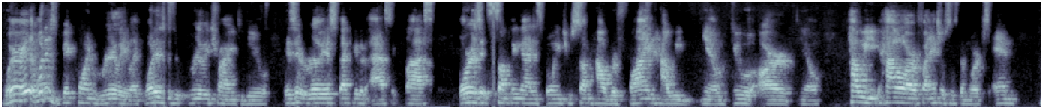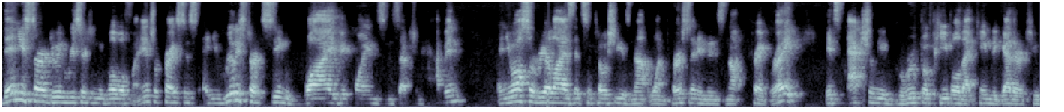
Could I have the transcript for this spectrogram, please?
where is what is Bitcoin really like? What is it really trying to do? Is it really a speculative asset class, or is it something that is going to somehow refine how we, you know, do our, you know, how we how our financial system works? And then you start doing research in the global financial crisis, and you really start seeing why Bitcoin's inception happened. And you also realize that Satoshi is not one person, and it's not Craig Wright It's actually a group of people that came together to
